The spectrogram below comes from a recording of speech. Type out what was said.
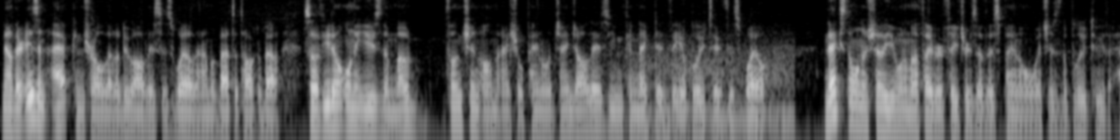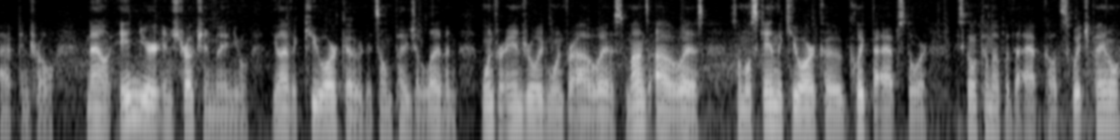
Now there is an app control that'll do all this as well that I'm about to talk about. So if you don't want to use the mode function on the actual panel to change all this, you can connect it via Bluetooth as well. Next, I want to show you one of my favorite features of this panel, which is the Bluetooth app control. Now, in your instruction manual, you'll have a QR code. It's on page 11, one for Android, one for iOS. Mine's iOS, so I'm to scan the QR code, click the App Store. It's going to come up with an app called Switch Panel.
